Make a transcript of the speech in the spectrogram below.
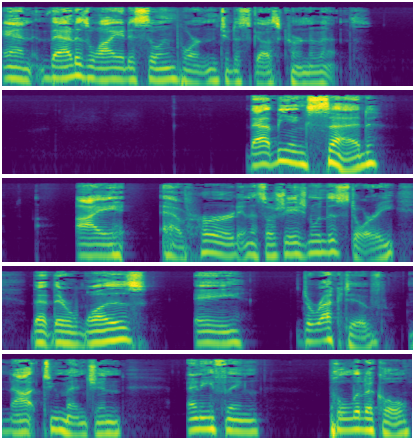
And that is why it is so important to discuss current events. That being said, I have heard in association with this story that there was a directive not to mention anything political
